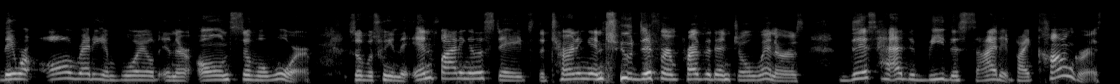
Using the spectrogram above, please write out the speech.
they were already embroiled in their own civil war. So between the infighting in the states, the turning in two different presidential winners, this had to be decided by Congress.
